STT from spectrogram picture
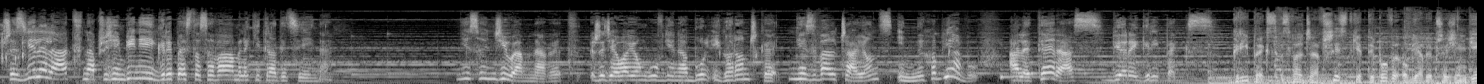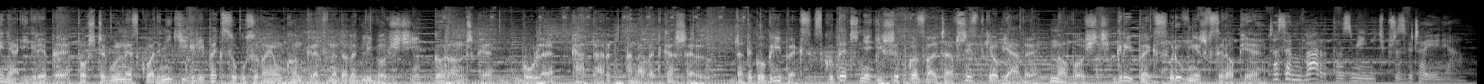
Przez wiele lat na przeziębienie i grypę stosowałam leki tradycyjne. Nie sądziłam nawet, że działają głównie na ból i gorączkę, nie zwalczając innych objawów. Ale teraz biorę Gripex. Gripex zwalcza wszystkie typowe objawy przeziębienia i grypy. Poszczególne składniki Gripexu usuwają konkretne dolegliwości. Gorączkę, bóle, katar, a nawet kaszel. Dlatego Gripex skutecznie i szybko zwalcza wszystkie objawy. Nowość. Gripex również w syropie. Czasem warto zmienić przyzwyczajenia.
